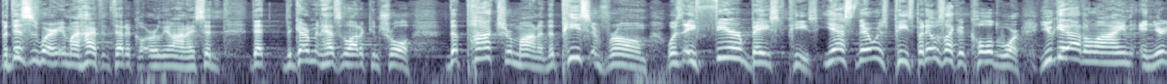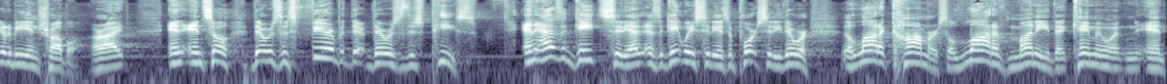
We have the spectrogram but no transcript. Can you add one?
But this is where, in my hypothetical early on, I said that the government has a lot of control. The Pax Romana, the peace of Rome, was a fear based peace. Yes, there was peace, but it was like a Cold War. You get out of line and you're going to be in trouble, all right? And, and so there was this fear, but there, there was this peace. And as a gate city, as a gateway city, as a port city, there were a lot of commerce, a lot of money that came in and, and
